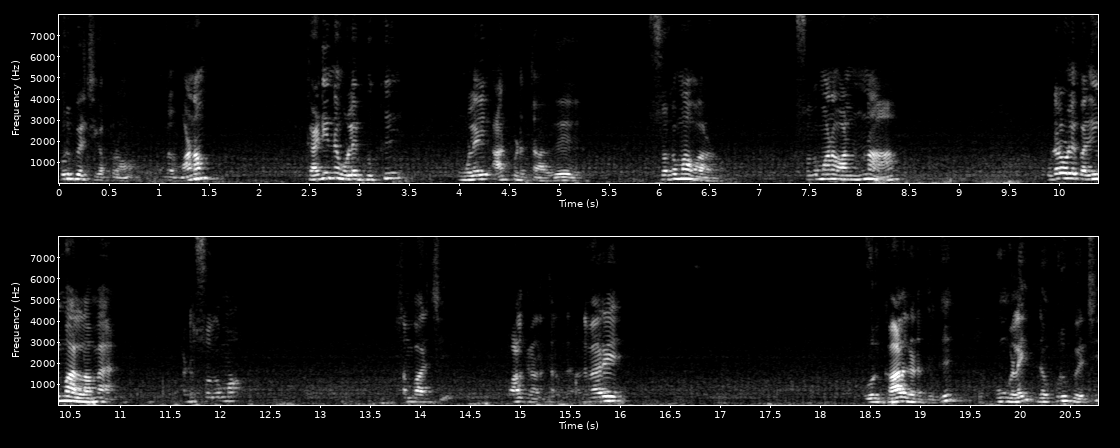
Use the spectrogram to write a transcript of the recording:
குறிப்பயிற்சிக்கு அப்புறம் உங்கள் மனம் கடின உழைப்புக்கு உங்களை ஆட்படுத்தாது. சுகமாக வாழணும். சுகமான வாழணும்னா உடல் உழைப்பு அதிகமாக இல்லாமல் அப்படியே சுகமாக சம்பாரித்து வாழ்க்கை நடத்துறது. அந்த மாதிரி ஒரு காலகட்டத்துக்கு உங்களை இந்த குறிப்பயிற்சி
